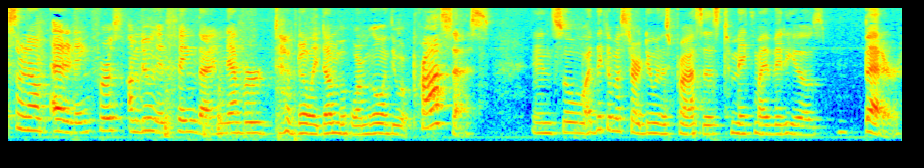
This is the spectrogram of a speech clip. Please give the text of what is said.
so now I'm editing. First, I'm doing a thing that I never have really done before. I'm going through a process. And so I think I'm going to start doing this process to make my videos better.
